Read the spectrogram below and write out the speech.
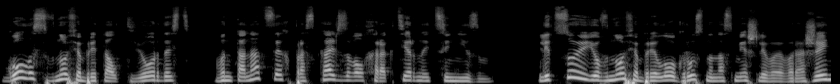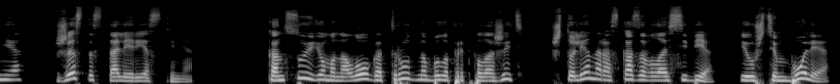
Голос вновь обретал твердость, в интонациях проскальзывал характерный цинизм. Лицо ее вновь обрело грустно-насмешливое выражение, жесты стали резкими. К концу ее монолога трудно было предположить, что Лена рассказывала о себе, и уж тем более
